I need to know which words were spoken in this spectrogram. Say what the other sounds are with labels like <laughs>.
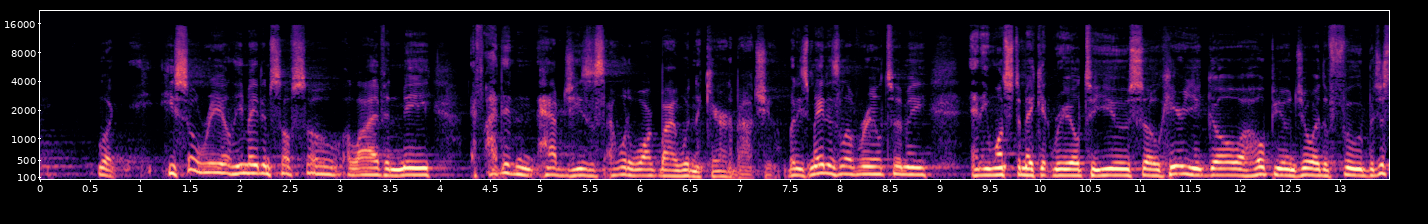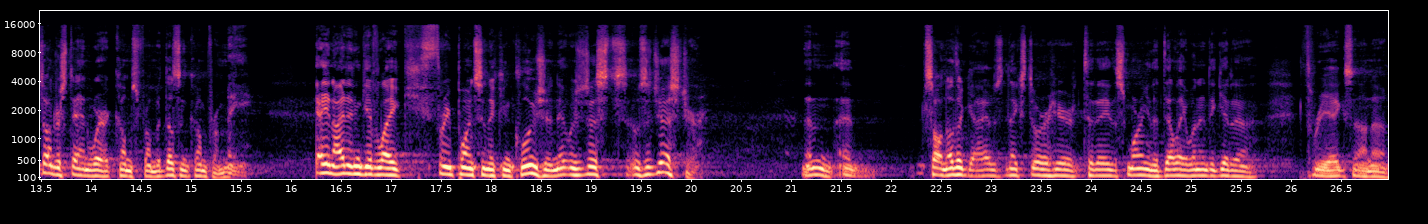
Look, he's so real. He made himself so alive in me if I didn't have Jesus, I would have walked by, I wouldn't have cared about you. But He's made His love real to me, and He wants to make it real to you. So here you go. I hope you enjoy the food, but just understand where it comes from. It doesn't come from me. And I didn't give like three points in the conclusion. It was just, it was a gesture. Then I saw another guy. I was next door here today, this morning in the deli. I went in to get a, three eggs on a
